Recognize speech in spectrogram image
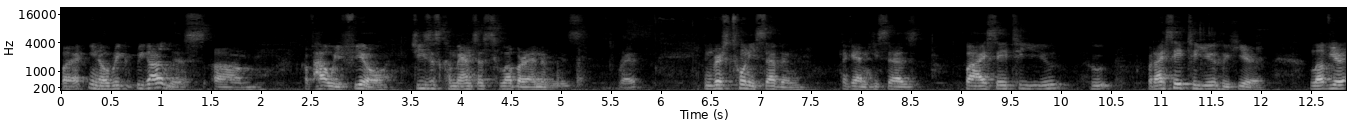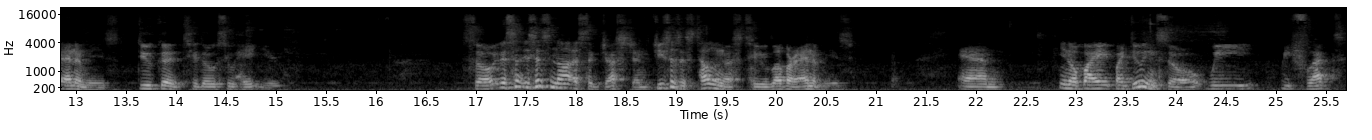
but you know, re- regardless um, of how we feel, Jesus commands us to love our enemies, right? In verse 27, again, he says, "But I say to you who, but I say to you who hear, love your enemies, do good to those who hate you." So this, this is not a suggestion. Jesus is telling us to love our enemies, and you know, by by doing so, we reflect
